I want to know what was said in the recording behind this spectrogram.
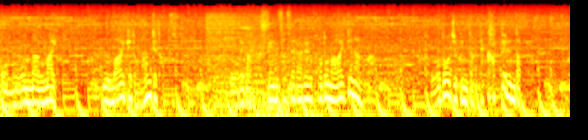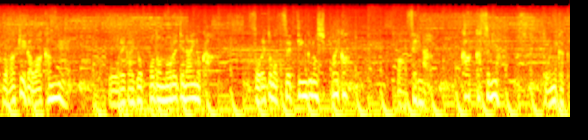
この女うまい。うまいけどなんてだ俺が苦戦させられるほどの相手なのか。東道塾にだって勝ってるんだ。わけがわかんねえ。俺がよっぽど乗れてないのか。それともセッティングの失敗か。焦るな。カッカするな。とにかく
